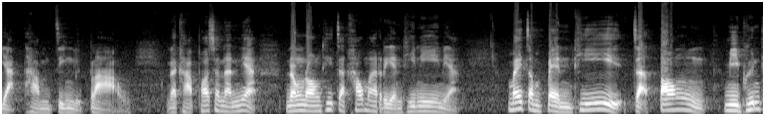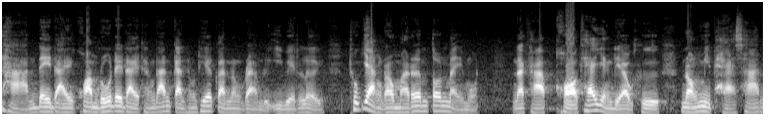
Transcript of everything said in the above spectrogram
อยากทำจริงหรือเปล่านะครับเพราะฉะนั้นเนี่ยน้องๆที่จะเข้ามาเรียนที่นี่เนี่ยไม่จำเป็นที่จะต้องมีพื้นฐานใด ๆ ความรู้ใด ๆ ทางด้านการท่องเที่ยวการโรงแรมหรืออีเวนต์เลย ทุกอย่างเรามาเริ่มต้นใหม่หมด นะครับขอแค่อย่างเดียวคือน้องมี passion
